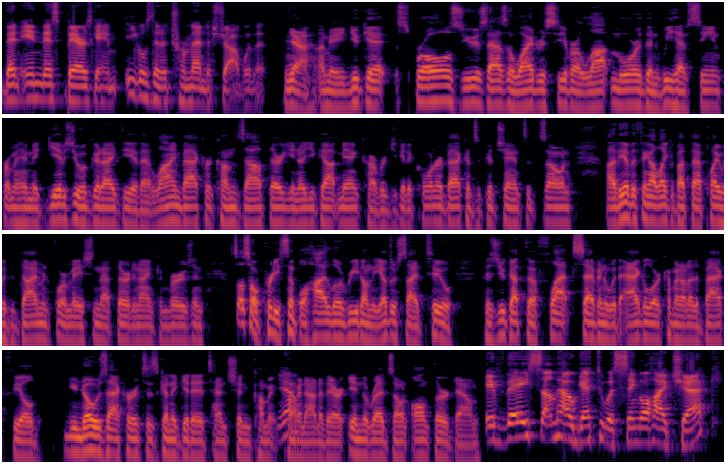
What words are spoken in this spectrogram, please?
than in this Bears game. Eagles did a tremendous job with it. Yeah, I mean, you get Sproles used as a wide receiver a lot more than we have seen from him. It gives you a good idea. That linebacker comes out there, you know, you got man coverage. You get a cornerback, it's a good chance at zone. Uh, the other thing I like about that play with the diamond formation, that third and nine conversion, it's also a pretty simple high low read on the other side, too, because you got the flat seven with Agholor coming out of the backfield. You know Zach Ertz is going to get attention coming Yeah. coming out of there in the red zone on third down. If they somehow get to a single high check,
